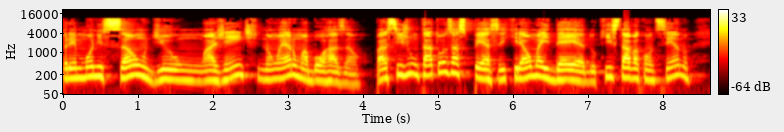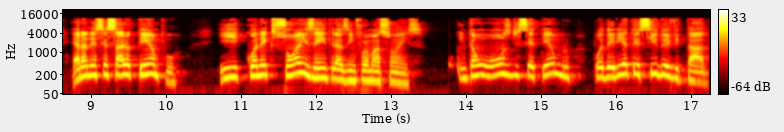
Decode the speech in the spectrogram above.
premonição de um agente não era uma boa razão. Para se juntar todas as peças e criar uma ideia do que estava acontecendo, era necessário tempo e conexões entre as informações. Então, o 11 de setembro poderia ter sido evitado.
